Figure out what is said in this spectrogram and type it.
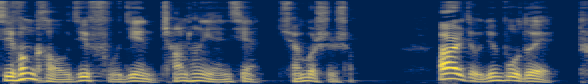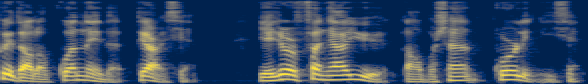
喜峰口及附近长城沿线全部失守，二十九军部队退到了关内的第二线，也就是范家峪、老婆山、郭儿岭一线。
